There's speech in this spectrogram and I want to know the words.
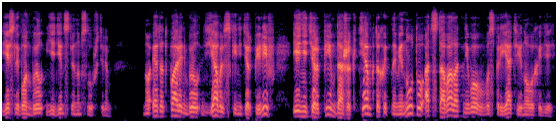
если бы он был единственным слушателем но этот парень был дьявольски нетерпелив и нетерпим даже к тем, кто хоть на минуту отставал от него в восприятии новых идей.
